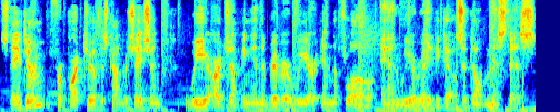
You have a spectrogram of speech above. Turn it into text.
Stay tuned for part two of this conversation. We are jumping in the river, we are in the flow, and we are ready to go. So don't miss this.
